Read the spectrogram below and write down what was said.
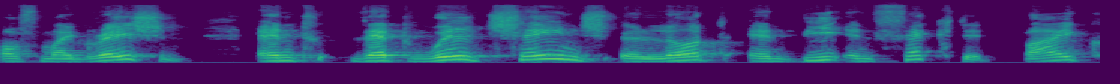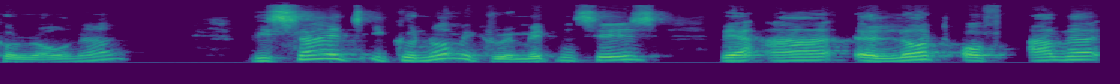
of migration and that will change a lot and be infected by corona, besides economic remittances, there are a lot of other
